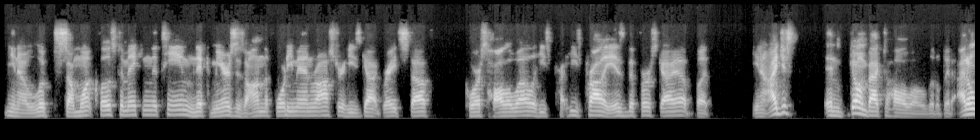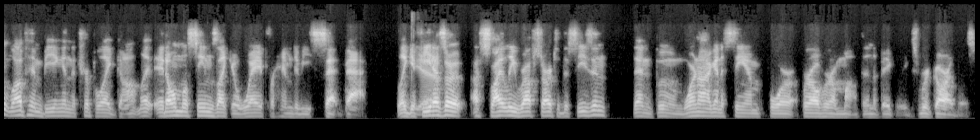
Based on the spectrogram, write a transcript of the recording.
you know looked somewhat close to making the team. Nick Mears is on the forty man roster. He's got great stuff. Of course, Hollowell. He's he's probably is the first guy up, but you know I just and going back to Hollowell a little bit, I don't love him being in the AAA gauntlet. It almost seems like a way for him to be set back. Like if yeah. he has a, a slightly rough start to the season, then boom, we're not going to see him for for over a month in the big leagues, regardless.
